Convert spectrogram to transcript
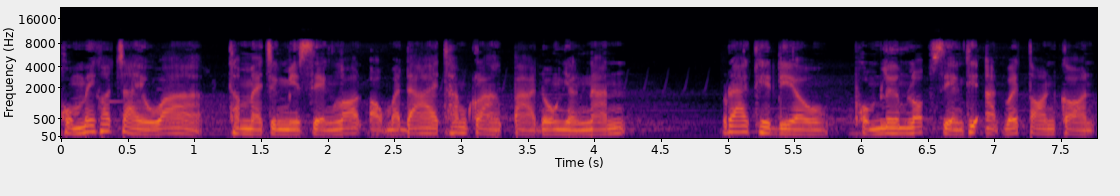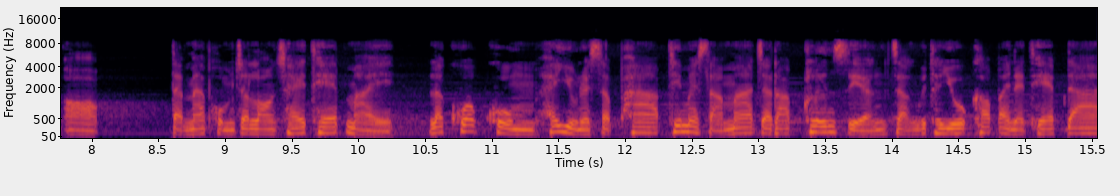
ผมไม่เข้าใจว่าทำไมจึงมีเสียงลอดออกมาได้ท่ามกลางป่าดงอย่างนั้น แรกทีเดียว ผมลืมลบเสียงที่อัดไว้ตอนก่อนออก แต่แม้ผมจะลองใช้เทปใหม่ และควบคุมให้อยู่ในสภาพที่ไม่สามารถจะรับคลื่นเสียงจากวิทยุเข้าไปในเทปได้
